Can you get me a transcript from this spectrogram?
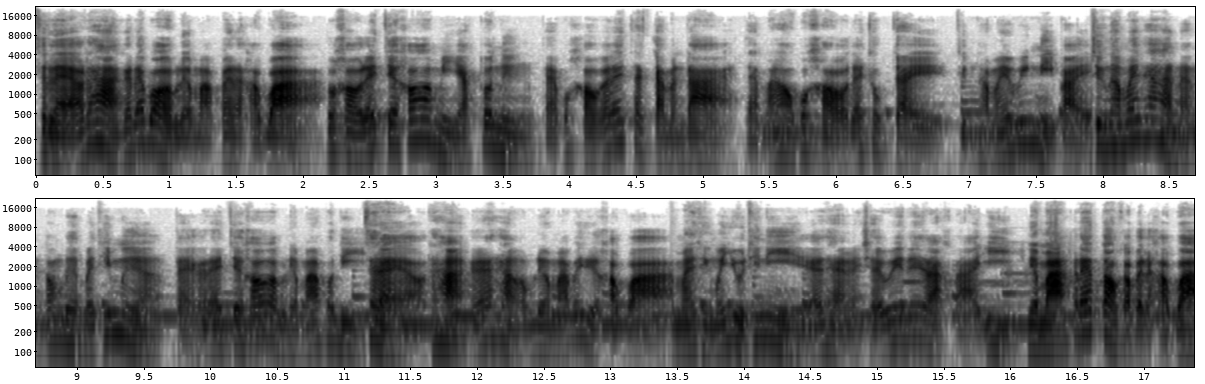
เสร็จแล้วทหารก็ได้บอกกับเรียวมะไปแหละครับว่า พวกเขาได้เจอเข้ากับหมียักษ์ตัวหนึ่งแต่พวกเขาก็ได้จัดการมันได้ แต่ม้าของพวกเขาได้ตกใจจึงทำให้วิ่งหนีไป จึงทำให้ทหารนั้นต้องเดินไปที่เมือง แต่ก็ได้เจอเข้ากับเรียวมะพอดีเสร็จแล้วทหารก็ได้ถามกับเรียวมะไปอีกครับว่าทำไมถึงมาอยู่ที่นี่และแถมยังใช้เวทได้หลากหลายอีกเรียวมะก็ได้ตอบกลับไปแหละครับว่า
